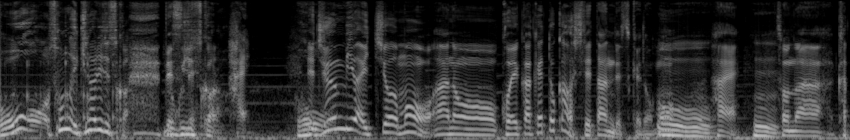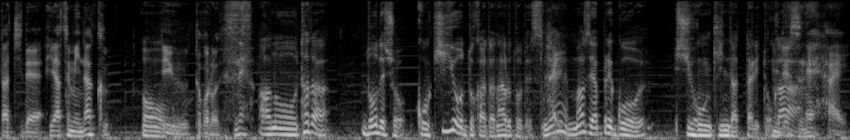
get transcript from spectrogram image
おおそんないきなりですか？ですね。翌日から。はい。準備は一応もうあの声かけとかはしてたんですけども、はい。うん。そんな形で休みなくっていうところですね。あのただどうでしょうこう企業とかとなるとですね、はいまずやっぱりこう資本金だったりとかですね。はい。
